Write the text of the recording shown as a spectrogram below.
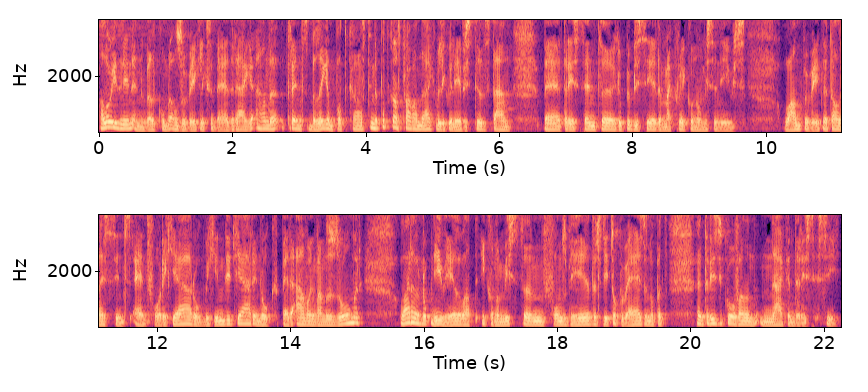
Hallo iedereen en welkom bij onze wekelijkse bijdrage aan de Trends Beleggen podcast. In de podcast van vandaag wil ik wel even stilstaan bij het recente gepubliceerde macro-economische nieuws. Want we weten het al eens, sinds eind vorig jaar, ook begin dit jaar en ook bij de aanvang van de zomer, waren er opnieuw heel wat economisten, fondsbeheerders die toch wijzen op het, het risico van een nakende recessie.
